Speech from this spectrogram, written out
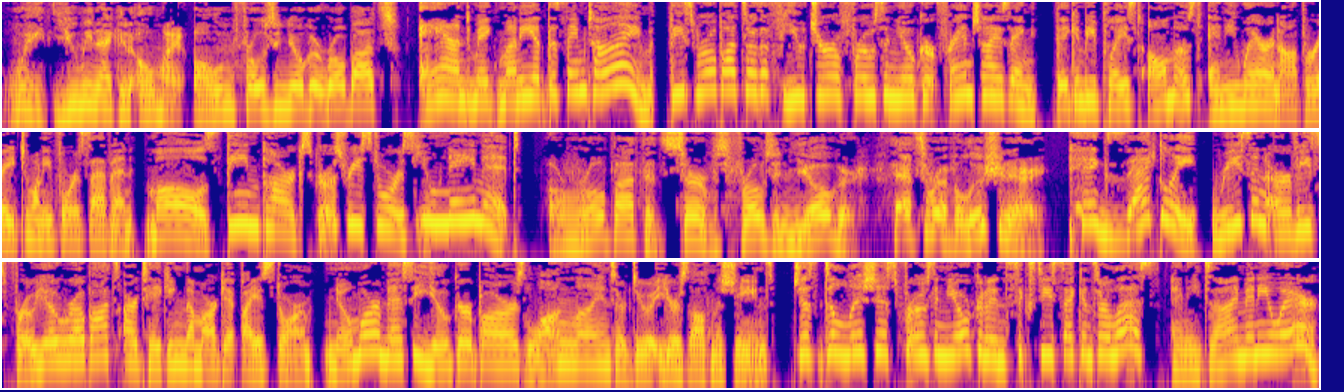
Wait, you mean I can own my own frozen yogurt robots? And make money at the same time. These robots are the future of frozen yogurt franchising. They can be placed almost anywhere and operate 24 7. Malls, theme parks, grocery stores, you name it. A robot that serves frozen yogurt. That's revolutionary. Exactly. Reis and Irvy's Froyo robots are taking the market by storm. No more messy yogurt bars, long lines, or do-it-yourself machines. Just delicious frozen yogurt in 60 seconds or less. Anytime, anywhere.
